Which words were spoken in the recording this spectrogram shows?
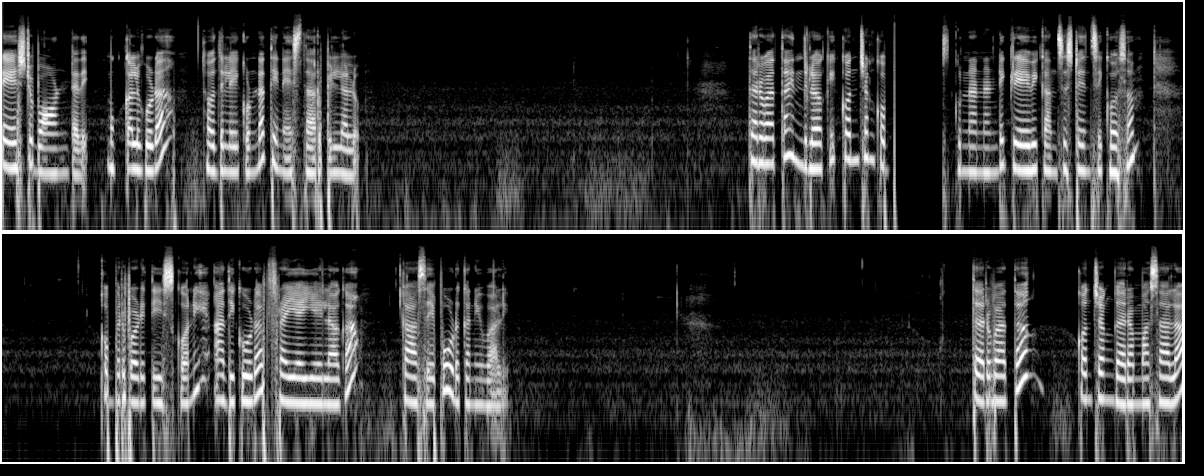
టేస్ట్ బాగుంటుంది. ముక్కలు కూడా వదిలేకుండా తినేస్తారు పిల్లలు. తర్వాత ఇందులోకి కొంచెం కొబ్బరి తీసుకున్నానండి గ్రేవీ కన్సిస్టెన్సీ కోసం. కొబ్బరి పొడి తీసుకొని అది కూడా ఫ్రై అయ్యేలాగా కాసేపు ఉడకనివ్వాలి. తర్వాత కొంచెం గరం మసాలా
